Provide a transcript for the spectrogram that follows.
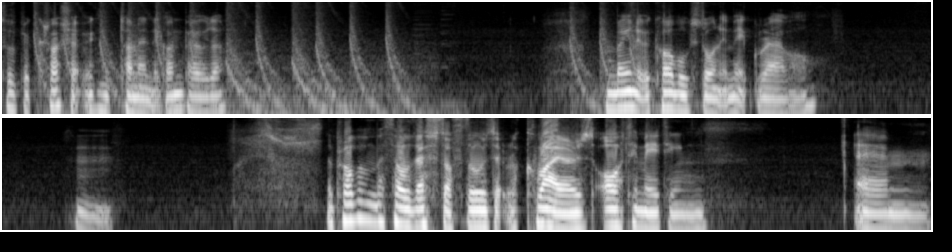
So if we crush it, we can turn it into gunpowder. Combine it with cobblestone to make gravel. Hmm. The problem with all this stuff though is it requires automating um,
